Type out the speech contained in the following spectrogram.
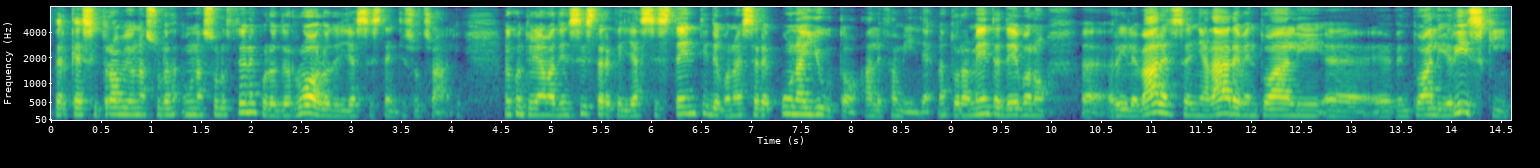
perché si trovi una, una soluzione quello del ruolo degli assistenti sociali. Noi continuiamo ad insistere che gli assistenti devono essere un aiuto alle famiglie, naturalmente devono eh, rilevare e segnalare eventuali, eh, eventuali rischi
